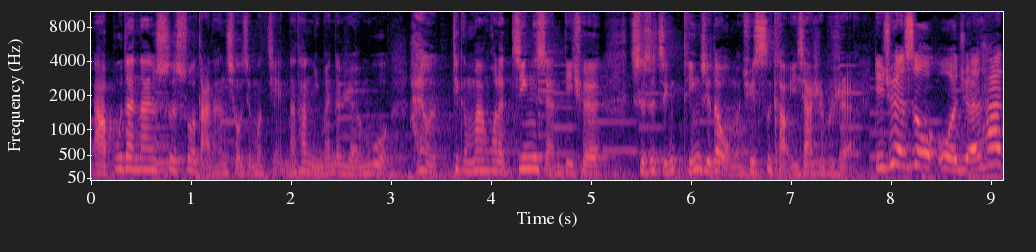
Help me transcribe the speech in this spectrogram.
啊，不单单是说打篮球这么简单，它里面的人物，还有这个漫画的精神，的确其实挺挺值得我们去思考一下，是不是？的确是，我觉得他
